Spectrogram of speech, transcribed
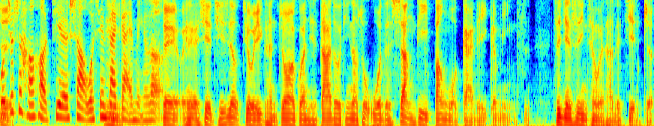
我就是好好介绍。我现在改名了，嗯、对，而且其实就有一个很重要的关键，大家都会听到说，我的上帝帮我改了一个名字，这件事情成为他的见证。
